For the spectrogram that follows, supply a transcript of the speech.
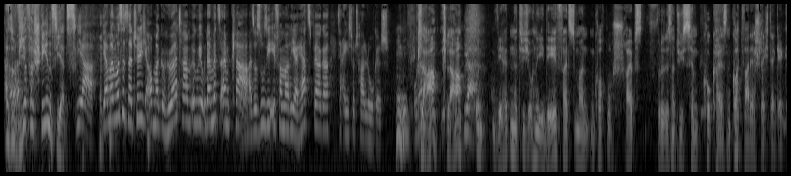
Also wir verstehen es jetzt. Ja, ja, man muss es natürlich auch mal gehört haben irgendwie und dann wird es einem klar. Also Susi Eva Maria Herzberger ist ja eigentlich total logisch. Mhm. Klar, klar. Ja. Und wir hätten natürlich auch eine Idee, falls du mal ein Kochbuch schreibst, würde das natürlich Sam Cook heißen. Gott, war der schlecht, der Gag.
